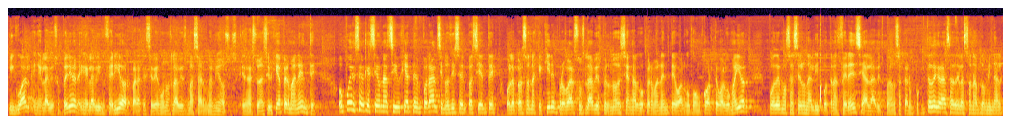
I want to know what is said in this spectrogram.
Igual en el labio superior, en el labio inferior, para que se vean unos labios más armoniosos. Esa es una cirugía permanente o puede ser que sea una cirugía temporal si nos dice el paciente o la persona que quieren probar sus labios pero no desean algo permanente o algo con corte o algo mayor. Podemos hacer una lipotransferencia a labios. Podemos sacar un poquito de grasa de la zona abdominal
